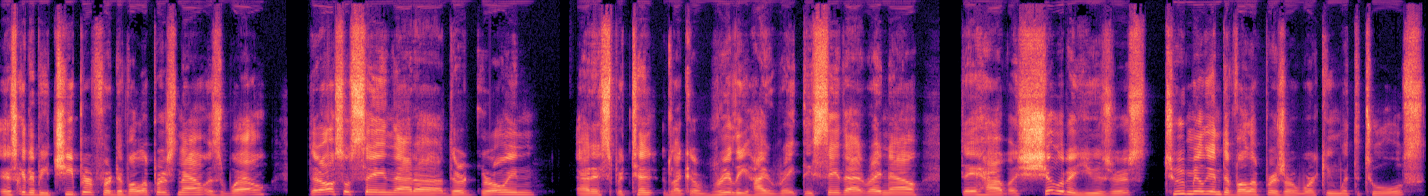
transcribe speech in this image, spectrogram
it's going to be cheaper for developers now as well. They're also saying that uh, they're growing at a pretend like a really high rate. They say that right now they have a shitload of users. Two million developers are working with the tools,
